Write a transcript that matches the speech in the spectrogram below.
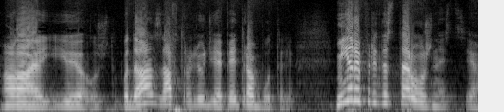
а, и чтобы, да, завтра люди опять работали. Меры предосторожности.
